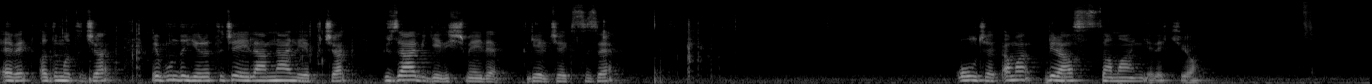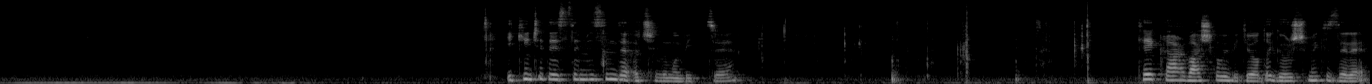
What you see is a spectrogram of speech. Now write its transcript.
evet adım atacak ve bunu da yaratıcı eylemlerle yapacak. Güzel bir gelişmeyle gelecek size. Olacak ama biraz zaman gerekiyor. İkinci destemizin de açılımı bitti. Tekrar başka bir videoda görüşmek üzere.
